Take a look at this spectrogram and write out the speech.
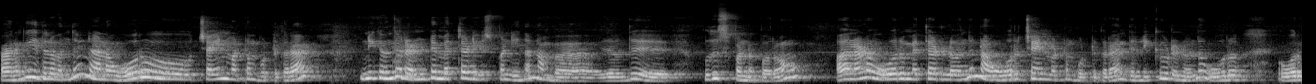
பாருங்கள் இதில் வந்து நான் ஒரு செயின் மட்டும் போட்டுக்கிறேன். இன்றைக்கி வந்து ரெண்டு மெத்தட் யூஸ் பண்ணி தான் நம்ம இதை வந்து புதுசு பண்ண போகிறோம் அதனால் ஒரு மெத்தடில் வந்து நான் ஒரு செயின் மட்டும் போட்டுக்கிறேன். இந்த லிக்யூடில் வந்து ஒரு ஒரு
